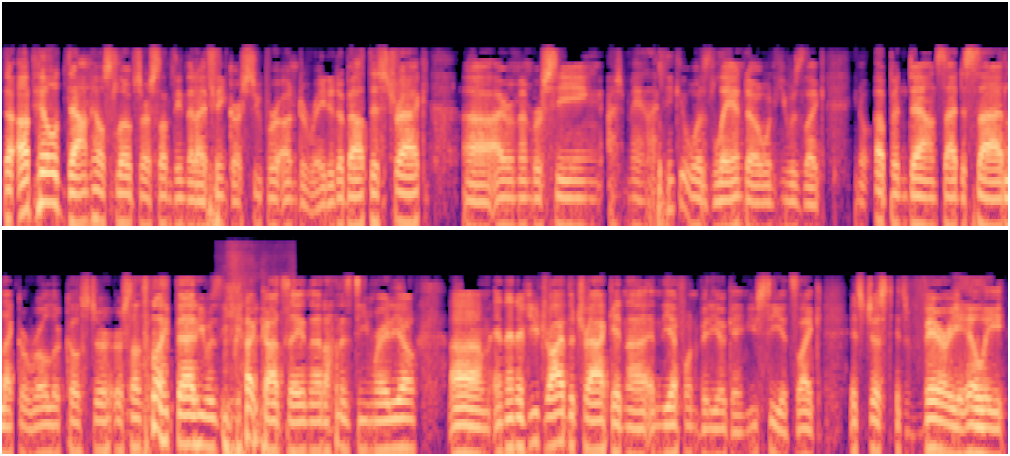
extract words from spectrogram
The uphill downhill slopes are something that I think are super underrated about this track. Uh, I remember seeing, man, I think it was Lando when he was like, you know, up and down, side to side, like a roller coaster or something like that. He was he got caught saying that on his team radio. Um, and then if you drive the track in uh, in the F1 video game, you see it's like it's just it's very hilly,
